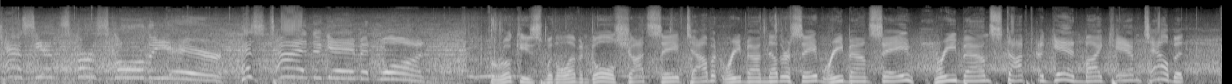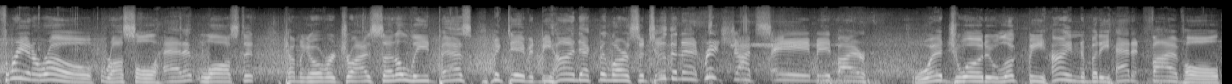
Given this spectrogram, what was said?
Kassian's first goal of the year has tied the game at one. The rookies with 11 goals. Shot save, Talbot. Rebound, another save. Rebound, save. Rebound stopped again by Cam Talbot. Three in a row. Russell had it, lost it. Coming over, drive settle, lead pass. McDavid behind Ekman Larsson to the net. Rich shot save made by Wedgewood, who looked behind him, but he had it five hole.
